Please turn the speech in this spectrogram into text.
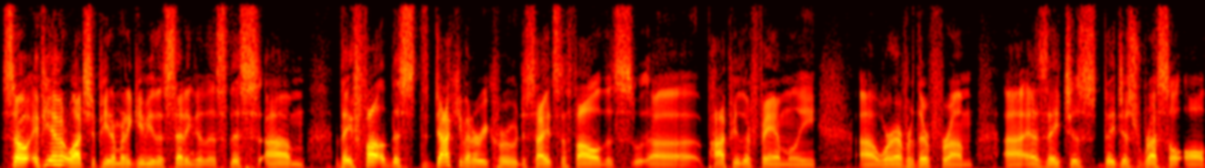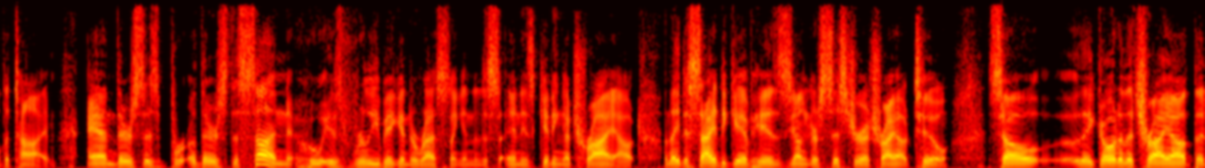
So if you haven't watched it, Pete, I'm going to give you the setting to this. This um, they follow this documentary crew decides to follow this uh, popular family. Uh, wherever they're from, uh, as they just they just wrestle all the time, and there's this there's the son who is really big into wrestling and and is getting a tryout, and they decide to give his younger sister a tryout too. So uh, they go to the tryout. The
